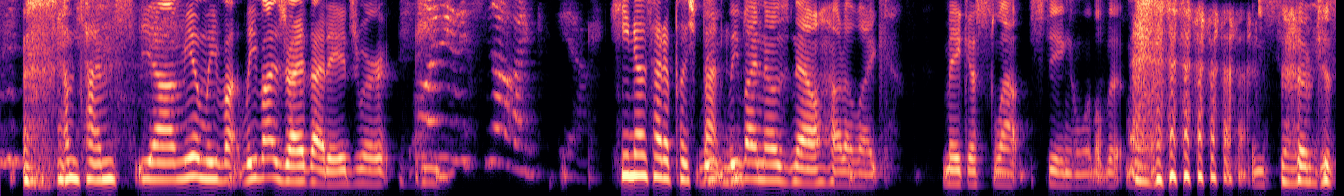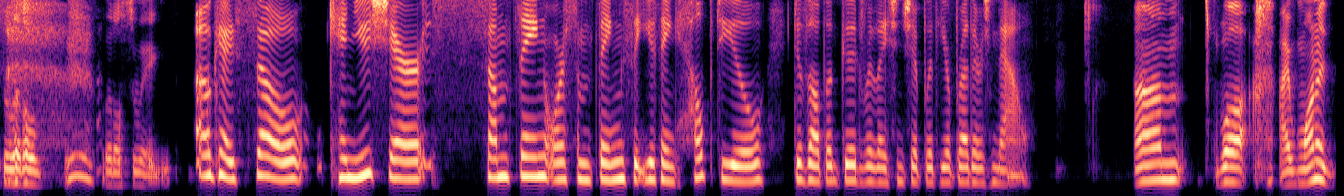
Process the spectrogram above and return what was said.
sometimes Yeah, me and Levi Levi's right at that age where Well, I mean, it's not like yeah. he knows how to push Le- buttons. Levi knows now how to like make a slap sting a little bit more instead of just a little little swing. okay, so can you share something or some things that you think helped you develop a good relationship with your brothers now? Um, well, I want to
